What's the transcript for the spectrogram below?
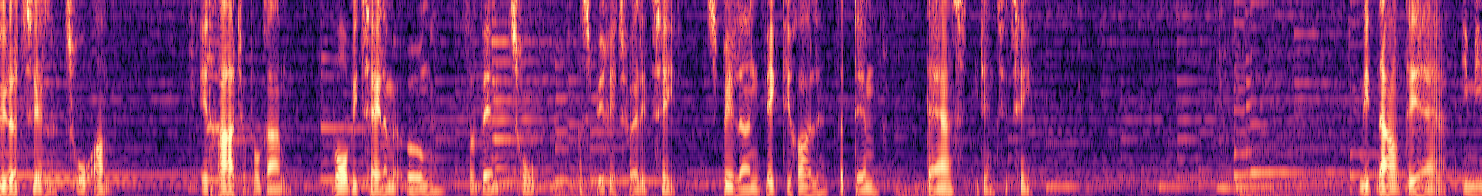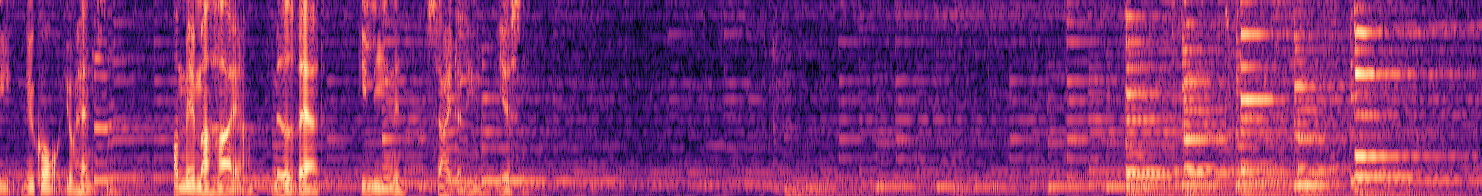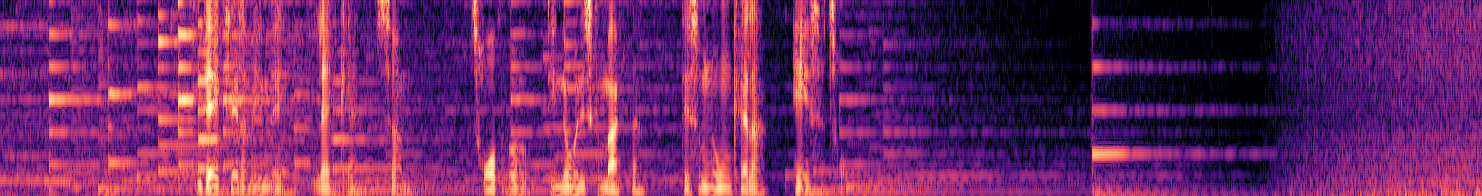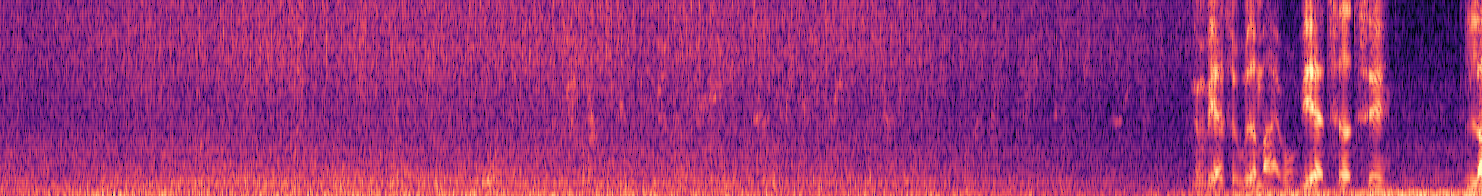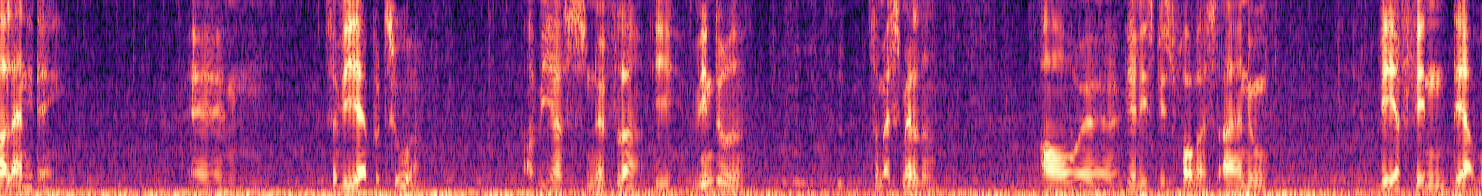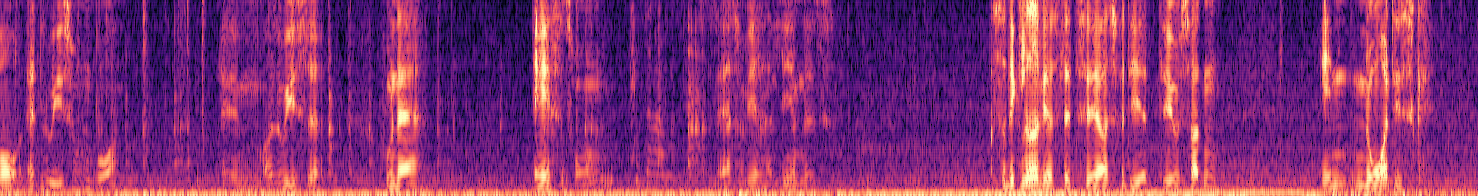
lytter til Tro Om, et radioprogram, hvor vi taler med unge, for hvem tro og spiritualitet spiller en vigtig rolle for dem og deres identitet. Mit navn det er Emil Nygaard Johansen, og med mig har jeg medvært Eline Seiderlin Jessen. Dag taler vi med Latka, som tror på de nordiske magter, det som nogen kalder asatro. Nu er vi altså ude af mig, hvor vi er taget til Lolland i dag. Øh, så vi er på tur, og vi har snøfler i vinduet, som er smeltet. Og øh, vi har lige spist frokost, og er nu ved at finde der, hvor at Louise hun bor. Øhm, og Louise, hun er asetrone. Ja, så vi er her lige om lidt. Og så det glæder vi os lidt til også, fordi at det er jo sådan en nordisk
